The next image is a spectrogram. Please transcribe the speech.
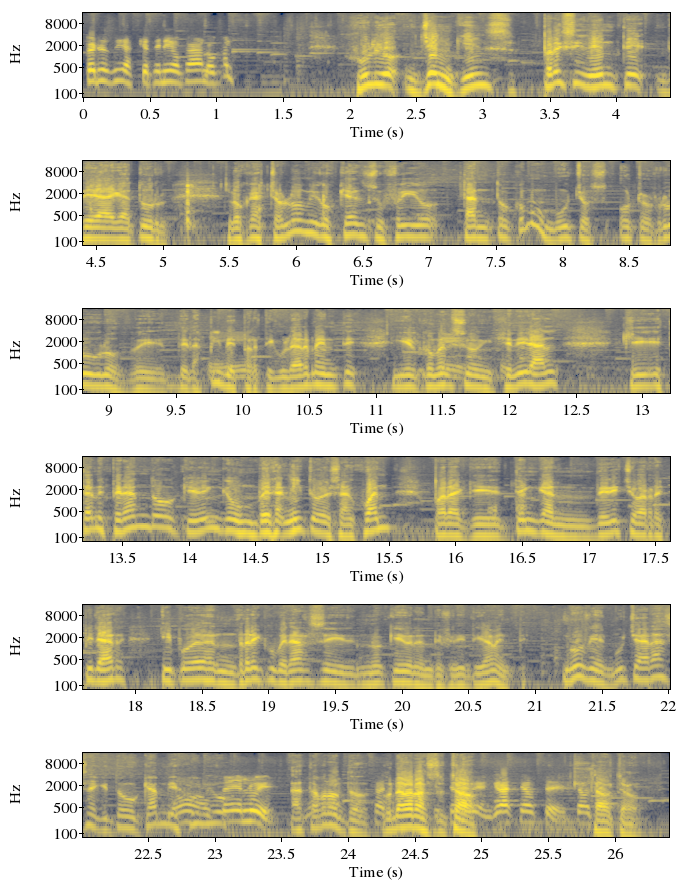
pérdidas que ha tenido cada local. Julio Jenkins, presidente de Agatur, los gastronómicos que han sufrido tanto como muchos otros rubros de, las pymes particularmente y el comercio en general, que están esperando que venga un veranito de San Juan para que tengan derecho a respirar y puedan recuperarse y no quiebren definitivamente. Muy bien, muchas gracias, que todo cambie, Julio. Hasta pronto. Un abrazo, chao. Gracias a ustedes. chao. chao.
